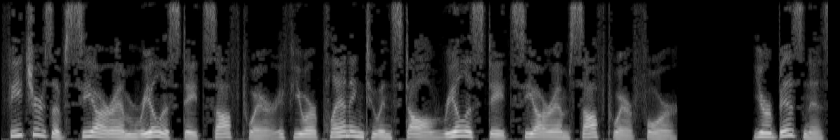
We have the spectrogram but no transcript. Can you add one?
features of CRM real estate software If you are planning to install real estate CRM software for your business,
